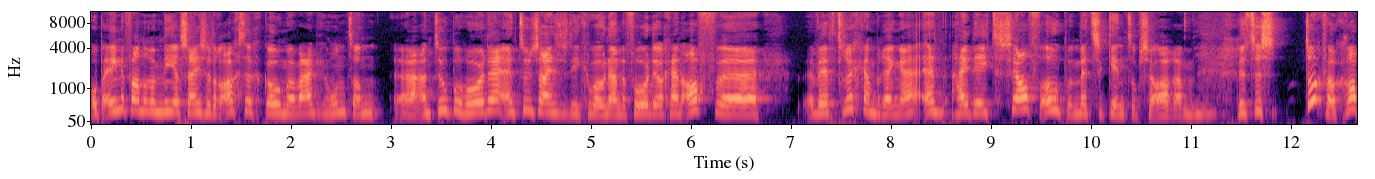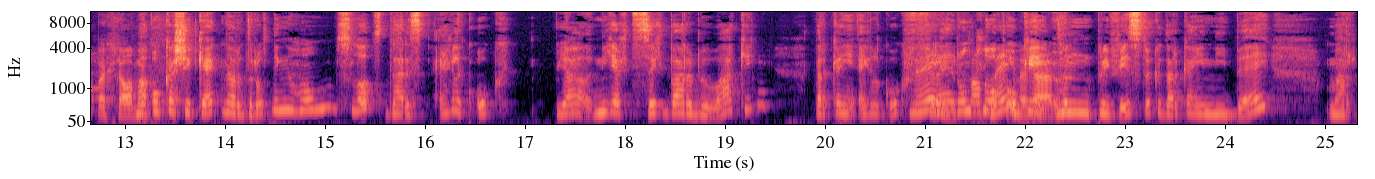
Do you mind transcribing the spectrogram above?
op een of andere manier zijn ze erachter gekomen waar die hond dan uh, aan toe behoorde. En toen zijn ze die gewoon aan de voordeur gaan af, uh, weer terug gaan brengen. En hij deed zelf open met zijn kind op zijn arm. Mm. Dus het is toch wel grappig dan. Maar ook als je kijkt naar het Rottingholm-slot, daar is eigenlijk ook ja, niet echt zichtbare bewaking. Daar kan je eigenlijk ook nee, vrij rondlopen. Oké, okay, hun privéstukken, daar kan je niet bij. Maar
